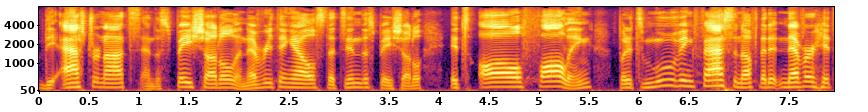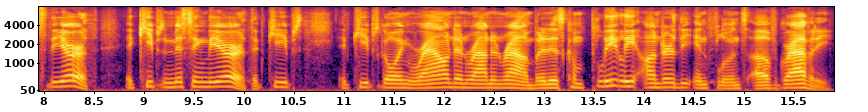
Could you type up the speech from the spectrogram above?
the astronauts and the space shuttle and everything else that's in the space shuttle, it's all falling, but it's moving fast enough that it never hits the Earth. It keeps missing the Earth. It keeps, it keeps going round and round and round, but it is completely under the influence of gravity.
